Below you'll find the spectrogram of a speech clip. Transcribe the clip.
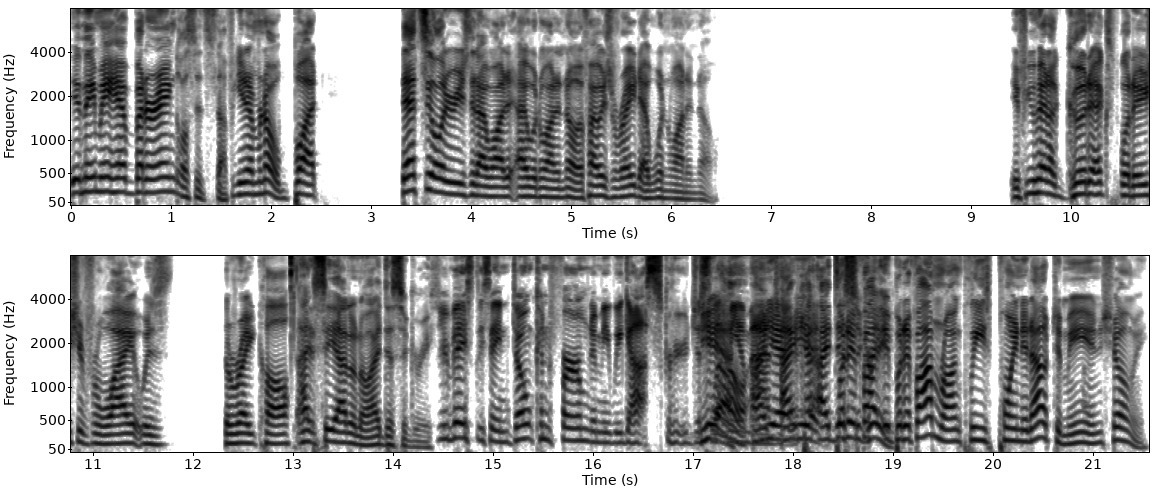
And they may have better angles and stuff. You never know. But that's the only reason I wanted. I would want to know. If I was right, I wouldn't want to know. If you had a good explanation for why it was the right call? I see. I don't know. I disagree. So you're basically saying, don't confirm to me we got screwed. Just yeah, let me I- yeah, I- yeah. I but if I disagree. but if I'm wrong, please point it out to me and show me.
